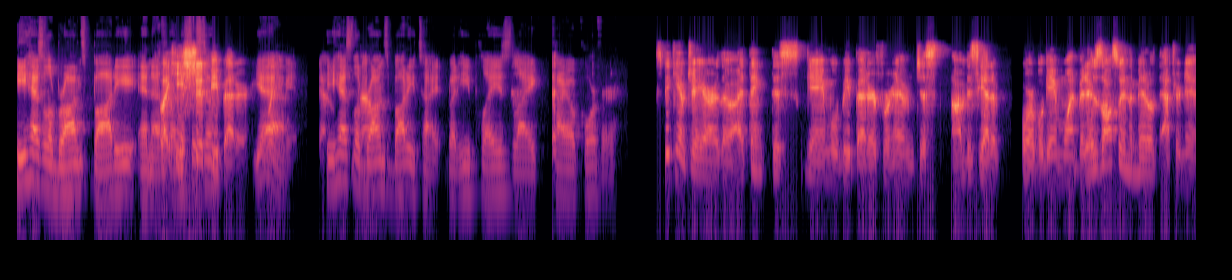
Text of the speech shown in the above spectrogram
he has LeBron's body and Like he should be better. What do Yeah. you mean? Yeah. He has No. LeBron's body type, but he plays like Kyle Korver. Speaking of JR, though, I think this game will be better for him. Just obviously had a horrible game one, but it was also in the middle of the afternoon,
